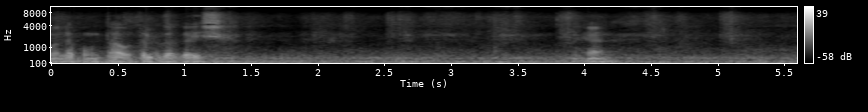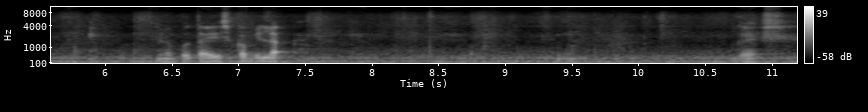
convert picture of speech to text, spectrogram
wala pong tao talaga guys. Yan yan po tayo sa kabila? Guys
